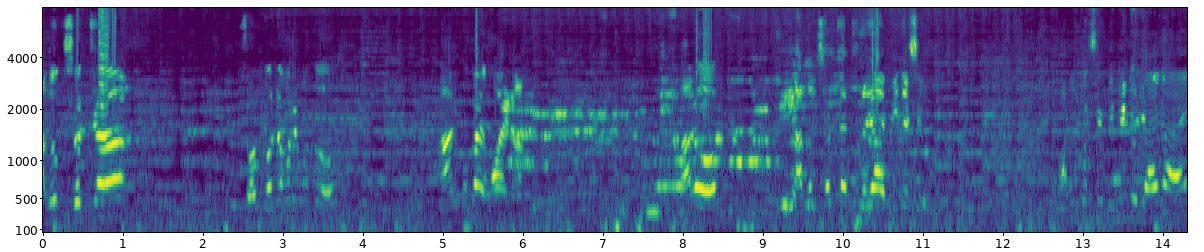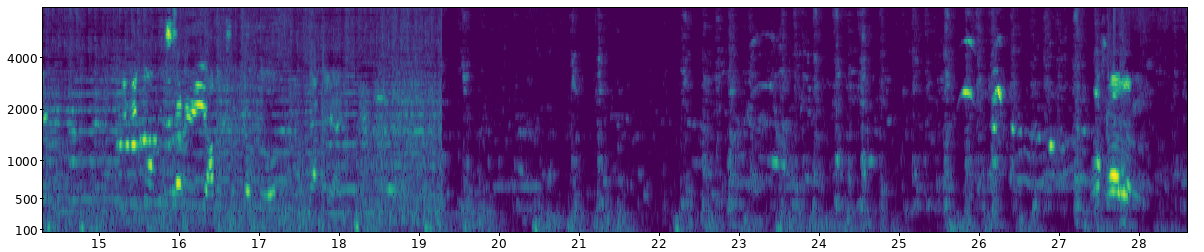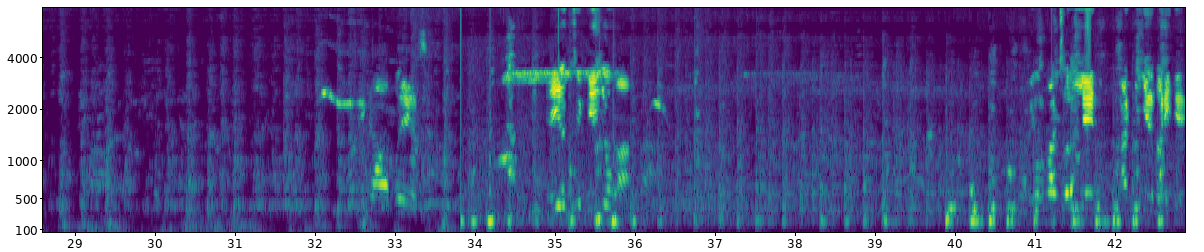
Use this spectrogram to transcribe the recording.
আলোকসজ্জা চন্দননগরের মতো আর কোথায় হয় না। কারণ এই আলোকসজ্জা চলে যায় বিদেশেও। ভারতবর্ষের বিভিন্ন জায়গায় বিভিন্ন অনুষ্ঠানে এই আলোকসজ্জাগুলো দেখা যায়। অসাধারণ। এটা off হয়ে গেছে এই হচ্ছে মেজো মা চললেন কার্তিকের বাড়িতে।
